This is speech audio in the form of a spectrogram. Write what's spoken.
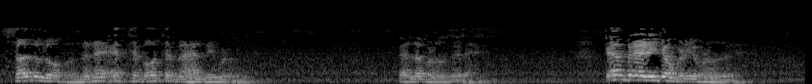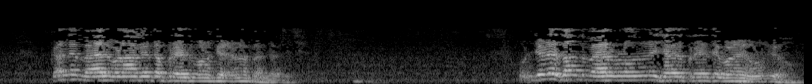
ਸਾਧੂ ਲੋਕ ਹੁੰਦੇ ਨੇ, ਇੱਥੇ ਬਹੁਤੇ ਮਹਿਲ ਨਹੀਂ ਬਣਾਉਂਦੇ। ਪਹਿਲਾਂ ਬਣਾਉਂਦੇ ਰਹੇ। ਟੈਂਪਰੇਰੀ ਝੋਪੜੀ ਬਣਾਉਂਦੇ ਰਹੇ। ਕਹਿੰਦੇ ਮਹਿਲ ਬਣਾ ਕੇ ਤਾਂ ਪ੍ਰੇਤ ਬਣ ਕੇ ਰਹਿਣਾ ਪੈਂਦਾ ਵਿੱਚ ਹੁਣ ਜਿਹੜੇ ਸੰਤ ਮਹਿਲ ਬਣਾਉਂਦੇ ਨੇ, ਸ਼ਾਇਦ ਪ੍ਰੇਤ ਦੇ ਬਣੇ ਹੋਣਗੇ ਉਹ।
